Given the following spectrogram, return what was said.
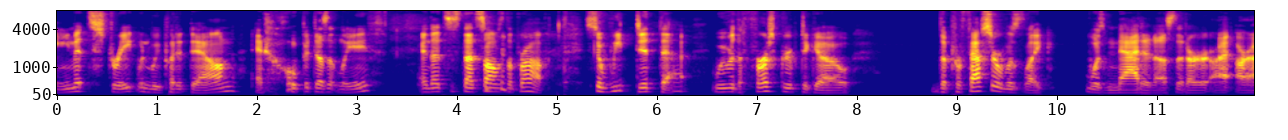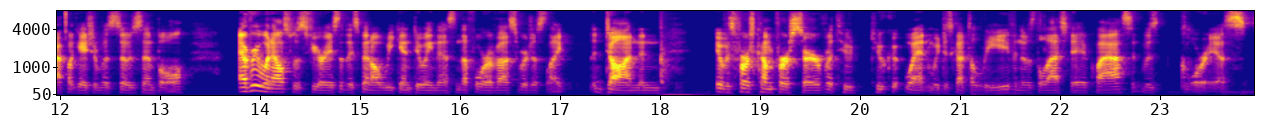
aim it straight when we put it down and hope it doesn't leave. And that's that solves the problem. So we did that. We were the first group to go. The professor was like was mad at us that our our application was so simple. Everyone else was furious that they spent all weekend doing this, and the four of us were just like done. And it was first come first serve with who who went, and we just got to leave. And it was the last day of class. It was glorious.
